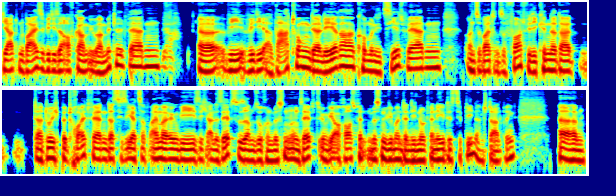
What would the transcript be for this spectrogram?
die Art und Weise, wie diese Aufgaben übermittelt werden, Ja. Äh, wie, wie die Erwartungen der Lehrer kommuniziert werden und so weiter und so fort, wie die Kinder da dadurch betreut werden, dass sie jetzt auf einmal irgendwie sich alle selbst zusammensuchen müssen und selbst irgendwie auch rausfinden müssen, wie man denn die notwendige Disziplin an den Start bringt, ähm,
